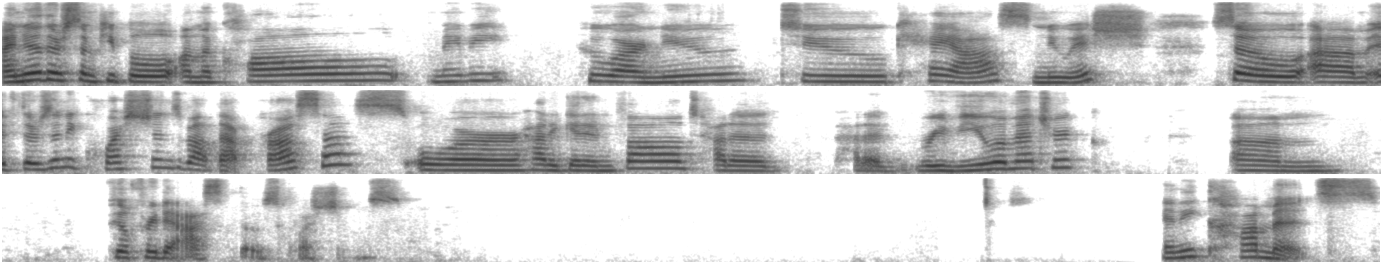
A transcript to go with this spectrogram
I know there's some people on the call, maybe, who are new to CHAOSS, newish. So um, if there's any questions about that process or how to get involved, how to how to review a metric, um, feel free to ask those questions. Any comments?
